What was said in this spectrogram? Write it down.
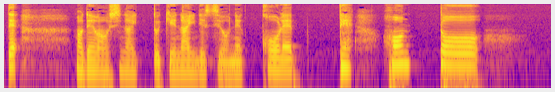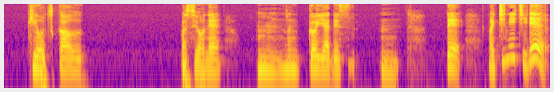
ってまあ、電話をしないといけないんですよね。これって、本当、気を使う、ますよね。うん、すっごい嫌です。うん。で、まあ、一日で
